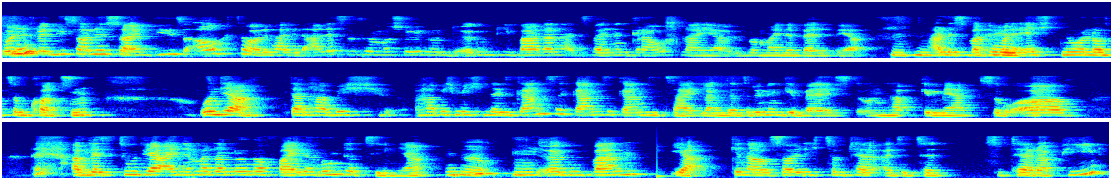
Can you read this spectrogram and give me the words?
Und wenn die Sonne scheint, die ist auch toll. Halt, alles ist immer schön und irgendwie war dann, als wenn ein Grauschleier über meine Welt wäre. Mhm. Alles war Mhm. immer echt nur noch zum Kotzen. Und ja, dann habe ich, hab ich mich eine ganze, ganze, ganze Zeit lang da drinnen gewälzt und habe gemerkt, so, oh, aber das tut ja einen immer dann nur noch weiter runterziehen, ja. Ja. Und irgendwann, ja, genau, sollte ich zum also zur, zur Therapie.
